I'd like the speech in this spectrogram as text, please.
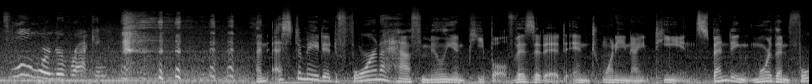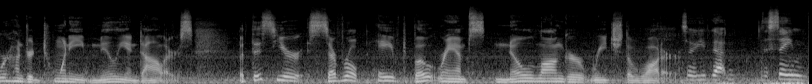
it's a little more nerve wracking. An estimated 4.5 million people visited in 2019, spending more than $420 million. But this year, several paved boat ramps no longer reach the water. So you've got the same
